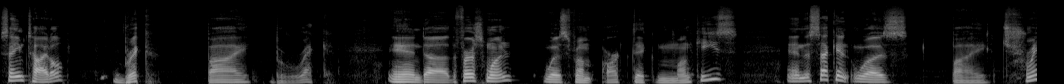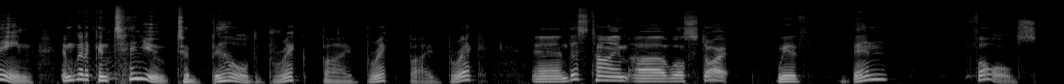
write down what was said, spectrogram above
same title, Brick by Brick. And uh, the first one was from Arctic Monkeys, and the second was by Train. And we're going to continue to build brick by brick by brick. And this time uh, we'll start with Ben Folds.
